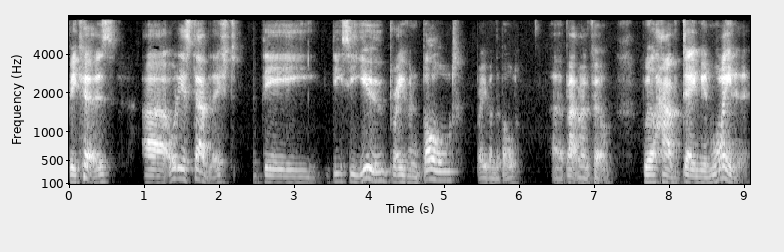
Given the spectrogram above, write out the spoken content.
because uh, already established the DCU Brave and Bold, Brave and the Bold uh, Batman film will have Damian Wayne in it.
